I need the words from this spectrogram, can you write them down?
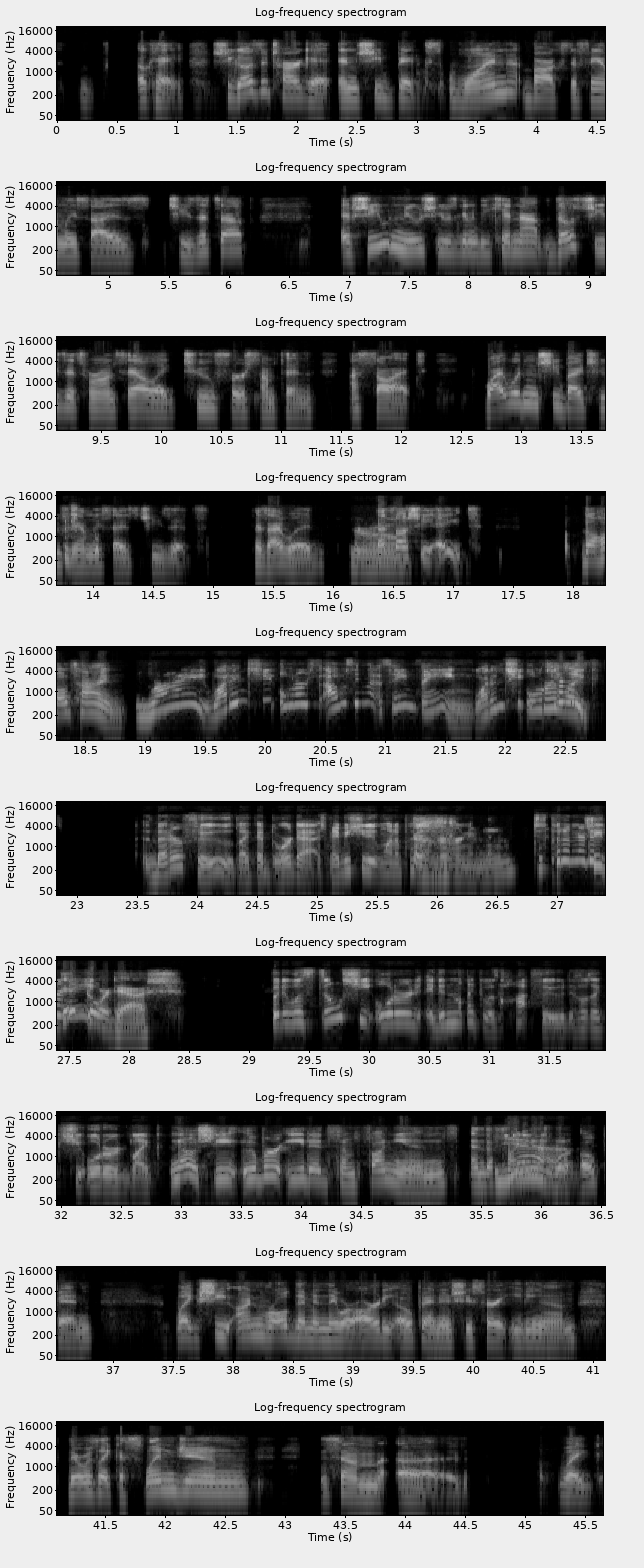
okay she goes to target and she picks one box of family size cheez its up. If she knew she was going to be kidnapped those cheez its were on sale like two for something. I saw it. Why wouldn't she buy two family size cheez its? Because i would. That's all she ate the whole time Right. Why didn't she order? I was thinking that same thing. Why didn't she order Yes. like better food, like a DoorDash? Maybe she didn't want to put it under her name. Just put it under she did name. DoorDash. But it was still she ordered. It didn't look like it was hot food. It looked like she ordered like No, she Uber eated some Funyuns, and the Funyuns were open. Like she unrolled them, and they were already open, and she started eating them. There was like a Slim Jim, some uh, like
